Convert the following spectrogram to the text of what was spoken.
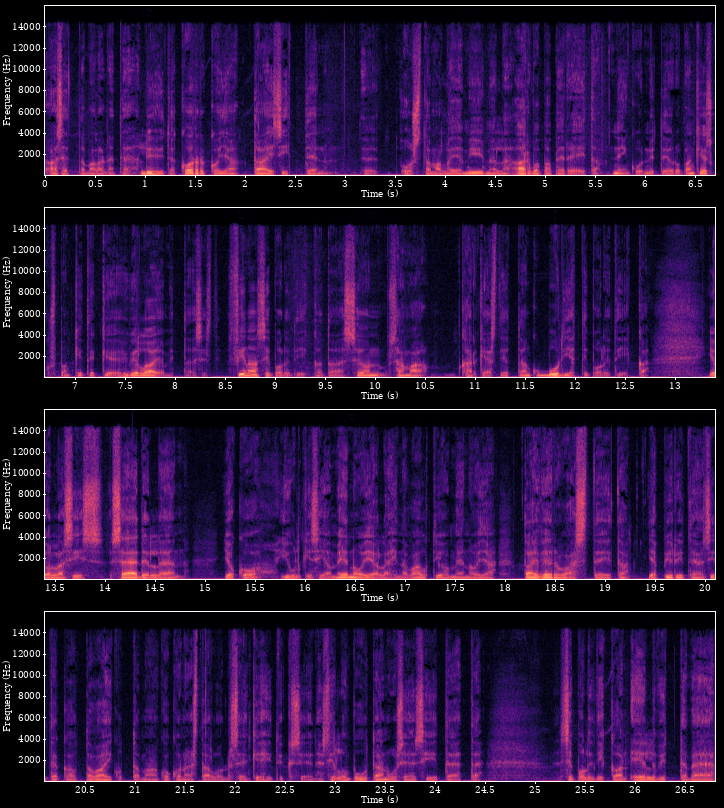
asettamalla näitä lyhyitä korkoja tai sitten ostamalla ja myymällä arvopapereita, niin kuin nyt Euroopan keskuspankki tekee hyvin laajamittaisesti. Finanssipolitiikka taas, se on sama karkeasti ottaen kuin budjettipolitiikka, jolla siis säädellään joko julkisia menoja, lähinnä valtiomenoja, tai veroasteita, ja pyritään sitä kautta vaikuttamaan kokonaistaloudelliseen kehitykseen. Ja silloin puhutaan usein siitä, että se politiikka on elvyttävää,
